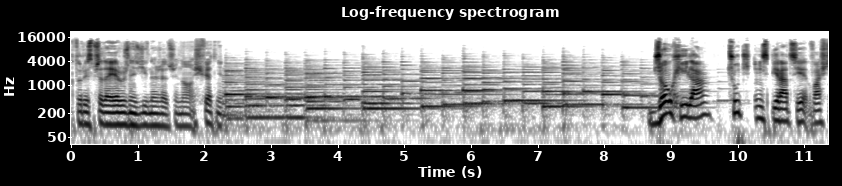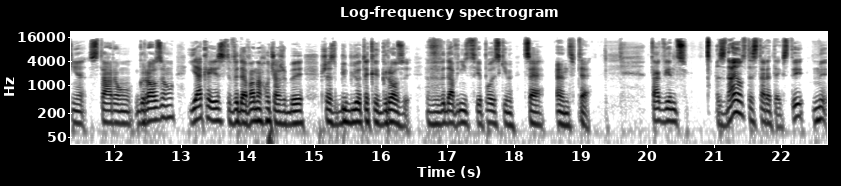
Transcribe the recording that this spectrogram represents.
który sprzedaje różne dziwne rzeczy. No świetnie. Joe Hilla czuć inspirację właśnie starą grozą, jaka jest wydawana chociażby przez Bibliotekę Grozy w wydawnictwie polskim C&T. Tak więc, znając te stare teksty, my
